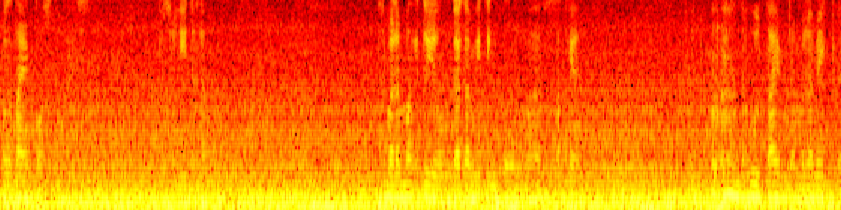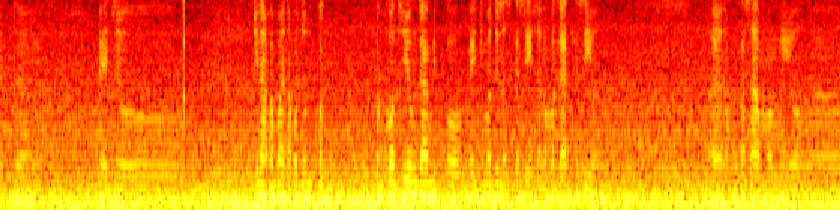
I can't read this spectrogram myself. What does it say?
punta tayong Costco guys. Gasolina lang malamang ito yung gagamitin kong uh, sasakyan. The whole time na malamig at uh, medyo kinakabahan ako dun. Pag pag kotse yung gamit ko medyo madulas kasi saka magaan kasi yun. Ayun ako kasama mo yung uh,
